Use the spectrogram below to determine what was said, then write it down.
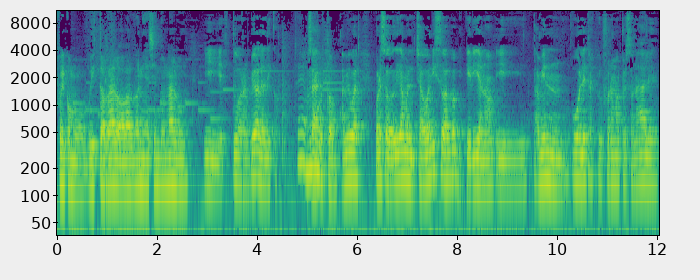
fue como visto raro a Bad Bunny haciendo un álbum. Y estuvo rapeado el disco. Sí, a mí O sea, me gustó. a mí igual. Por eso, digamos, el chabón hizo algo que quería, ¿no? Y también hubo letras que fueron más personales.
